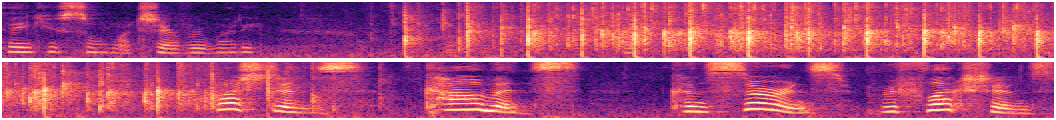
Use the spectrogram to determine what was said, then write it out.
Thank you so much, everybody. Questions, comments, concerns, reflections?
